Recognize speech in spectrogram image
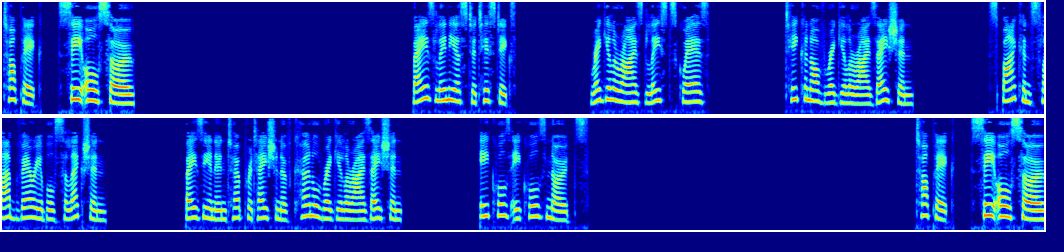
Topic. See also Bayes linear statistics regularized least squares Tikhonov regularization. Spike and slab variable selection. Bayesian interpretation of kernel regularization. Equals equals notes. Topic. See also.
